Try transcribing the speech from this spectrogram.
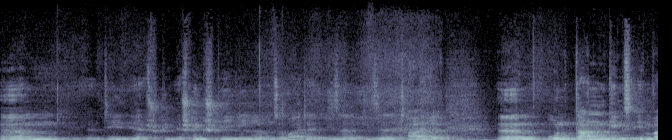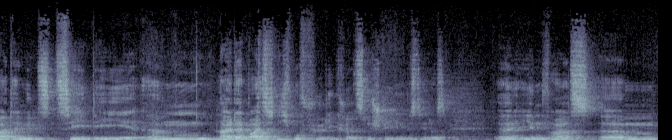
Ähm, die, der, Spie- der Schwingspiegel und so weiter, diese, diese Teile. Ähm, und dann ging es eben weiter mit CD. Ähm, leider weiß ich nicht, wofür die Kürzel stehen, wisst ihr das? Äh, jedenfalls ähm,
